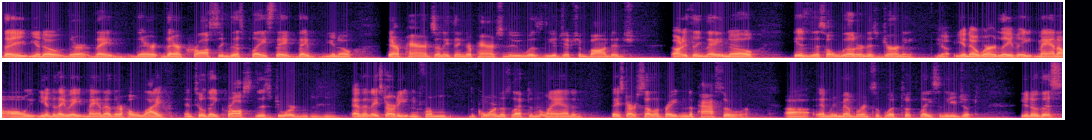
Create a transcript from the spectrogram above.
they, you know, they're they they're they're crossing this place. They they you know, their parents anything their parents knew was the Egyptian bondage. The only thing they know is this whole wilderness journey. Yep. You know, where they've ate manna all, you know, they've ate manna their whole life until they cross this Jordan. Mm-hmm. And then they start eating from the corn that's left in the mm-hmm. land and they start celebrating the Passover uh, in remembrance of what took place in Egypt. You know, this,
